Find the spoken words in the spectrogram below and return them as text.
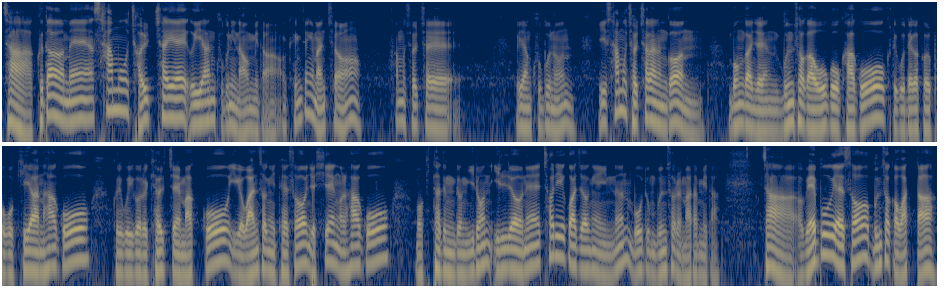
자, 그 다음에 사무 절차에 의한 구분이 나옵니다. 어, 굉장히 많죠. 사무 절차에 의한 구분은 이 사무 절차라는 건 뭔가 이제 문서가 오고 가고 그리고 내가 그걸 보고 기한하고 그리고 이거를 결제 맞고 이게 완성이 돼서 이제 시행을 하고 뭐 기타 등등 이런 일련의 처리 과정에 있는 모든 문서를 말합니다. 자, 외부에서 문서가 왔다.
